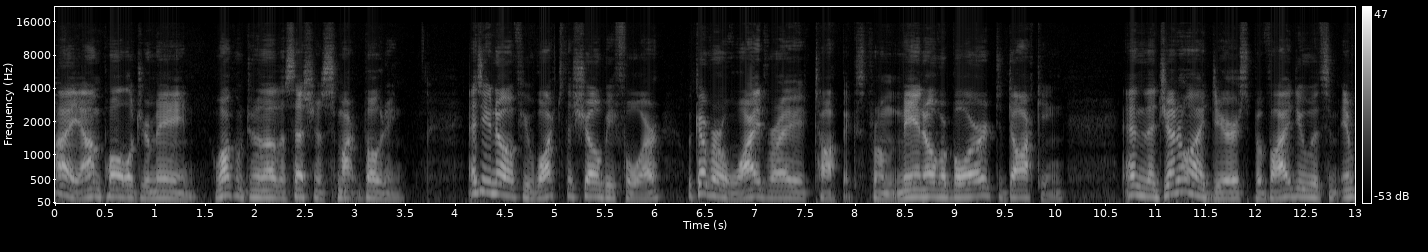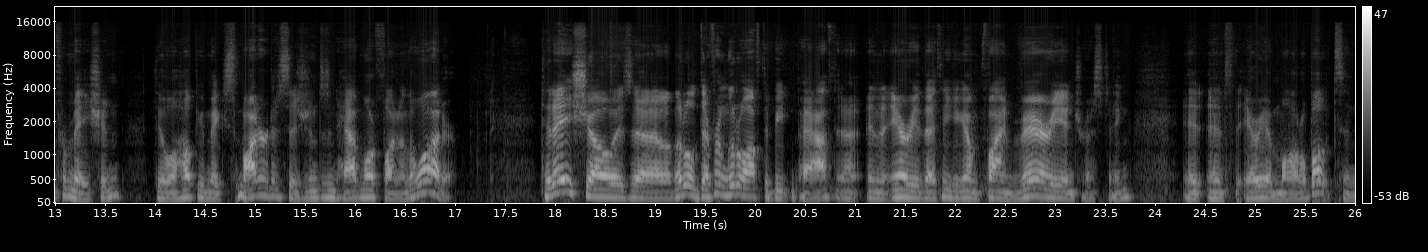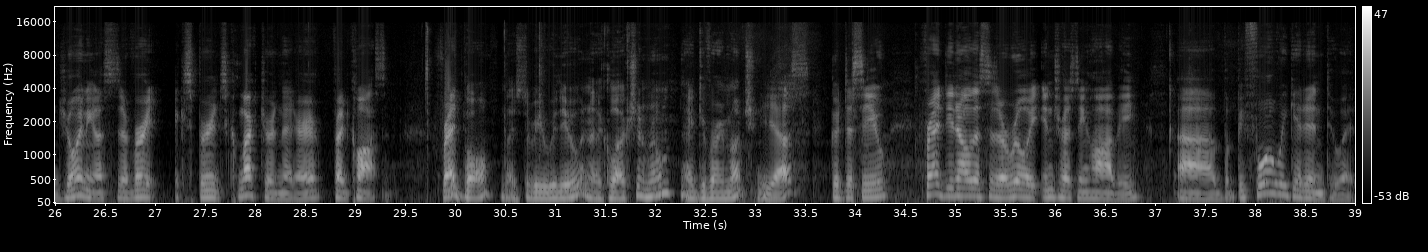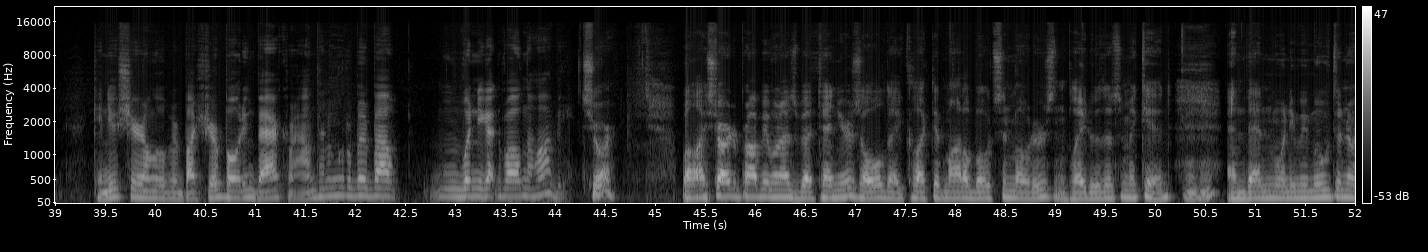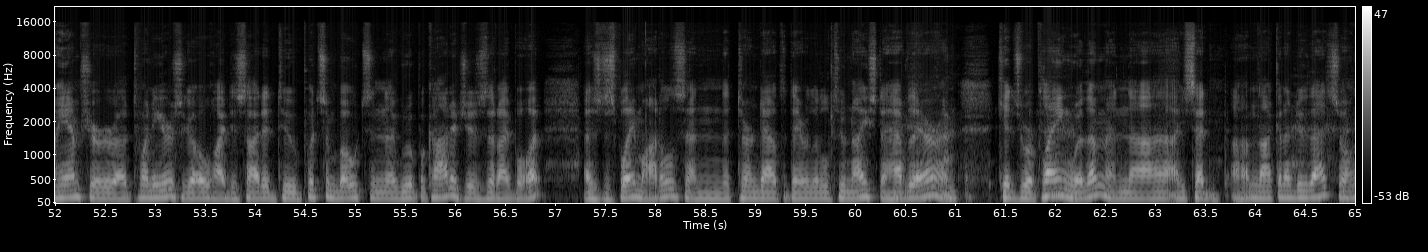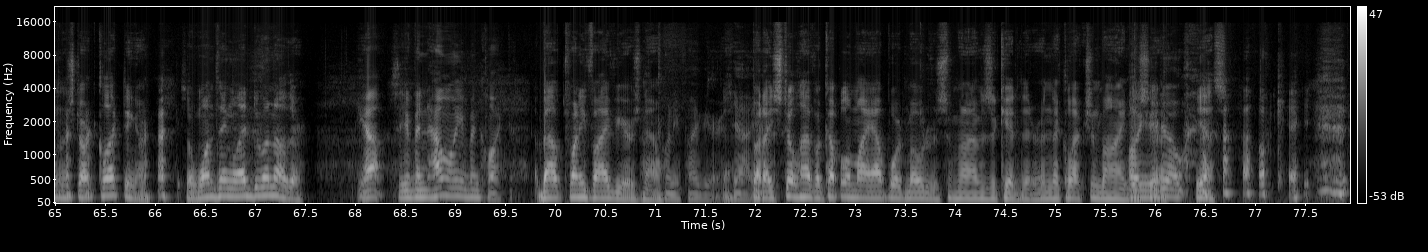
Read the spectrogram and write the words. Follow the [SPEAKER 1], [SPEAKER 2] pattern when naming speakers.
[SPEAKER 1] Hi, I'm Paul Germain. Welcome to another session of Smart Boating. As you know, if you've watched the show before, we cover a wide variety of topics, from man overboard to docking. And the general idea is to provide you with some information that will help you make smarter decisions and have more fun on the water. Today's show is a little different, a little off the beaten path, uh, in an area that I think you're going to find very interesting. And it's the area of model boats. And joining us is a very experienced collector in that area, Fred Clausen.
[SPEAKER 2] Fred Paul, nice to be with you in the collection room. Thank you very much.
[SPEAKER 1] Yes, good to see you. Fred, you know this is a really interesting hobby, uh, but before we get into it, can you share a little bit about your boating background and a little bit about when you got involved in the hobby?
[SPEAKER 2] Sure. Well, I started probably when I was about 10 years old. I collected model boats and motors and played with them as a kid. Mm -hmm. And then when we moved to New Hampshire uh, 20 years ago, I decided to put some boats in a group of cottages that I bought as display models. And it turned out that they were a little too nice to have there. And kids were playing with them. And uh, I said, I'm not going to do that, so I'm going to start collecting them. So one thing led to another.
[SPEAKER 1] Yeah. So you've been, how long have you been collecting?
[SPEAKER 2] About 25 years now.
[SPEAKER 1] 25 years, yeah. yeah
[SPEAKER 2] but
[SPEAKER 1] yeah.
[SPEAKER 2] I still have a couple of my outboard motors from when I was a kid that are in the collection behind
[SPEAKER 1] oh,
[SPEAKER 2] us.
[SPEAKER 1] Oh, you do?
[SPEAKER 2] Yes.
[SPEAKER 1] okay.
